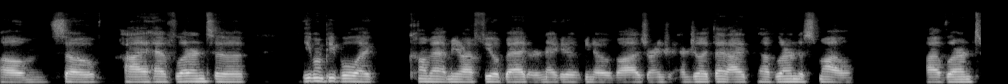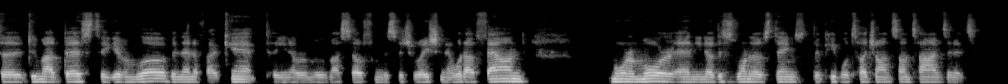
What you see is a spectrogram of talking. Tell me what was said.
Um, so I have learned to, even when people like come at me or I feel bad or negative, you know, vibes or energy like that, I, I've learned to smile. I've learned to do my best to give them love, and then if I can't, to you know, remove myself from the situation. And what I've found more and more, and you know, this is one of those things that people touch on sometimes, and it's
